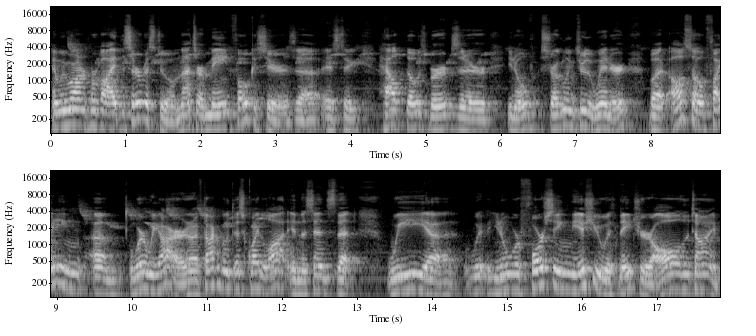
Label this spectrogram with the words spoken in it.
And we want to provide the service to them. That's our main focus here is, uh, is to help those birds that are, you know, struggling through the winter, but also fighting um, where we are. And I've talked about this quite a lot in the sense that we, uh, we you know, we're forcing the issue with nature all the time.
